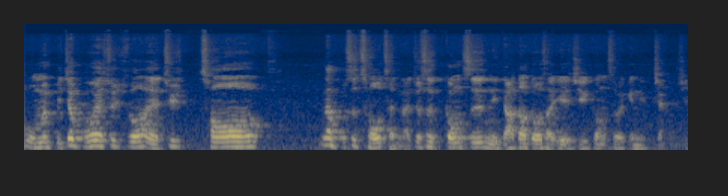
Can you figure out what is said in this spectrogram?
我们比较不会去说，呃，去抽，那不是抽成啊，就是公司你达到多少业绩，公司会给你奖金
